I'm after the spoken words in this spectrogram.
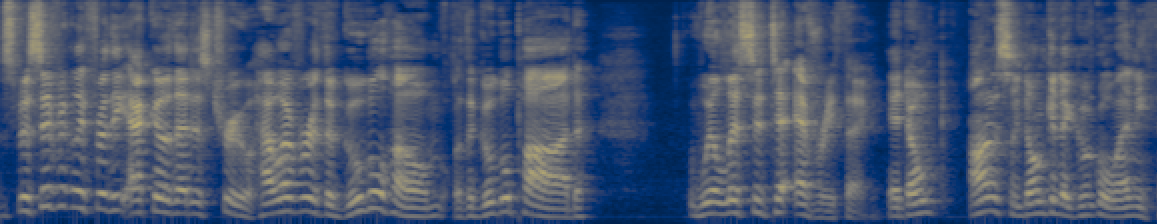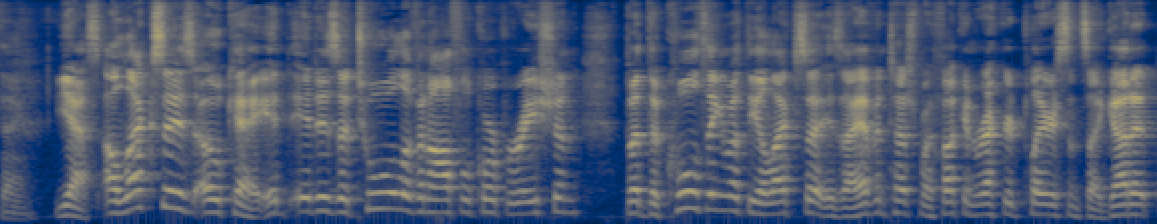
specifically for the Echo, that is true. However, the Google Home or the Google Pod will listen to everything. Yeah, don't honestly don't get a Google anything. Yes, Alexa is okay. It, it is a tool of an awful corporation, but the cool thing about the Alexa is I haven't touched my fucking record player since I got it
